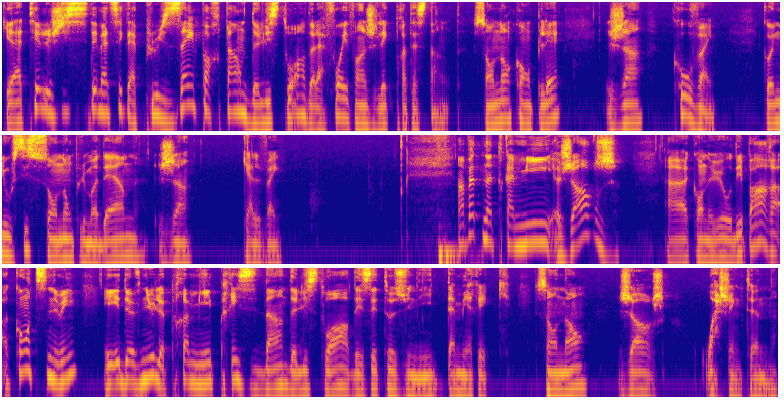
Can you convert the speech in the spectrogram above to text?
qui est la théologie systématique la plus importante de l'histoire de la foi évangélique protestante. Son nom complet, Jean Cauvin, connu aussi sous son nom plus moderne, Jean Calvin. En fait, notre ami Georges, euh, qu'on a vu au départ, a continué et est devenu le premier président de l'histoire des États-Unis d'Amérique. Son nom, George Washington.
